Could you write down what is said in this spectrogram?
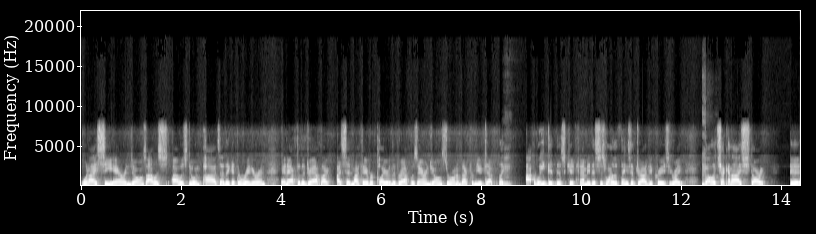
when I see Aaron Jones. I was I was doing pods, I think, at the Ringer, and and after the draft, like I said, my favorite player in the draft was Aaron Jones, the running back from UTEP. Like. Mm. I, we did this, kid, Femi. This is one of the things that drive you crazy, right? Hmm. Belichick and I start uh,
